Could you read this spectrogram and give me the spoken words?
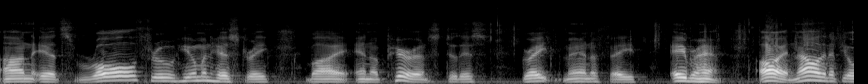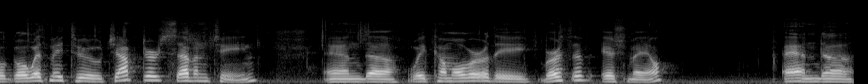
on its roll through human history by an appearance to this great man of faith, Abraham. All right, now then, if you'll go with me to chapter 17, and uh, we come over the birth of Ishmael. And uh,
